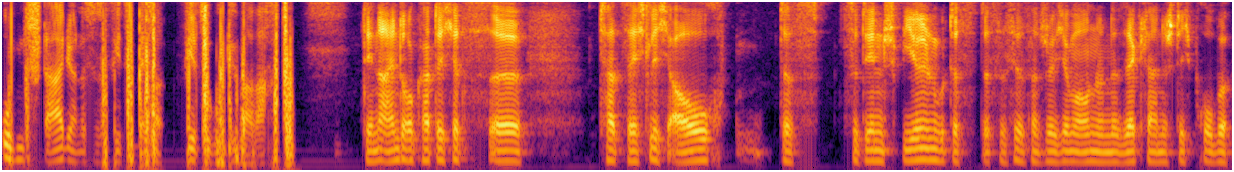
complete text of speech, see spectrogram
ums Stadion. Das ist auch viel zu besser, viel zu gut überwacht. Den Eindruck hatte ich jetzt äh, tatsächlich auch, dass zu den Spielen, gut, das, das ist jetzt natürlich immer auch nur eine sehr kleine Stichprobe,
